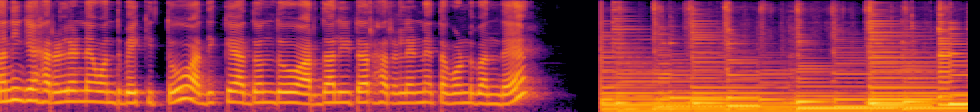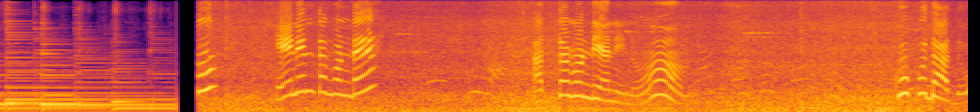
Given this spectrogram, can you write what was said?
ನನಗೆ ಹರಳೆಣ್ಣೆ ಒಂದು ಬೇಕಿತ್ತು ಅದಕ್ಕೆ ಅದೊಂದು ಅರ್ಧ ಲೀಟರ್ ಹರಳೆಣ್ಣೆ ತಗೊಂಡು ಬಂದೆ. ತಗೊಂಡೆ? ಅದು ತಗೊಂಡ್ಯಾ ನೀನು? ಕೂಕುದಾದು?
